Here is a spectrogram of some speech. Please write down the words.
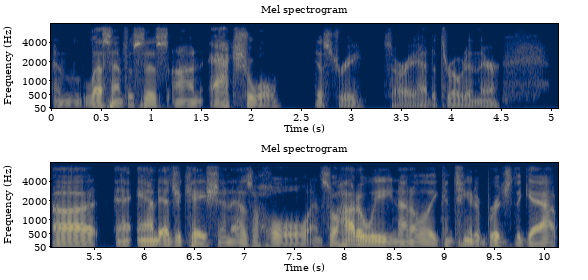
and less emphasis on actual history. Sorry, I had to throw it in there. Uh, and education as a whole. And so, how do we not only continue to bridge the gap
